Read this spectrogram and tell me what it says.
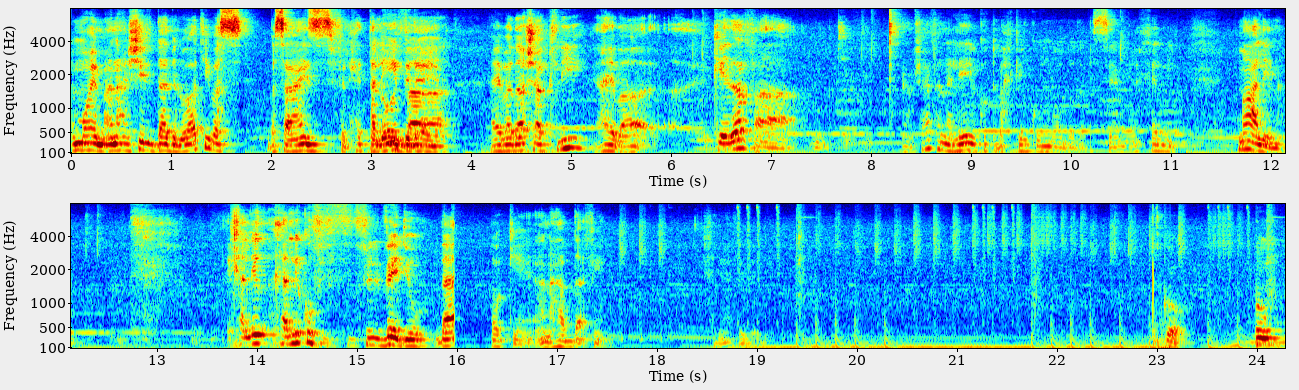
المهم أنا هشيل ده دلوقتي بس بس أنا عايز في الحتة اللي هي البداية. هيبقى ده شكلي هيبقى كده ف أنا مش عارف أنا ليه كنت بحكي لكم الموضوع ده بس يعني خلي ما علينا. خلي خليكم في, في الفيديو. ده okay أنا هبدأ فين؟ خلينا في الفيديو. go boom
